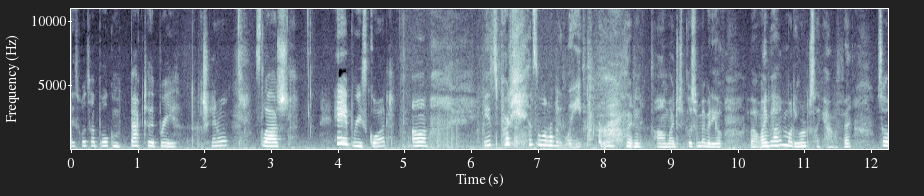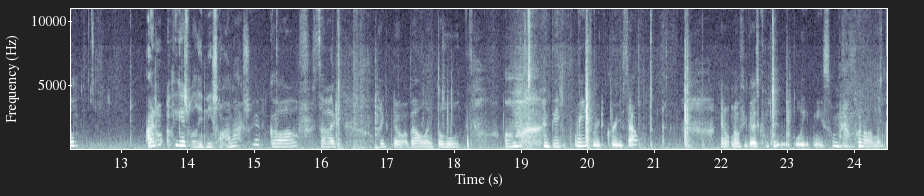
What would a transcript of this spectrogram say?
guys, what's up? Welcome back to the Bree channel slash Hey Bree Squad. Um, it's pretty, it's a little bit late. and, um, I just posted my video about my and Body Works, like half of it. So, I don't know if you guys believe me, so I'm actually gonna go outside, like, no, about like the whole, um, being 23 degrees out. I don't know if you guys completely believe me, so I'm gonna put on like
